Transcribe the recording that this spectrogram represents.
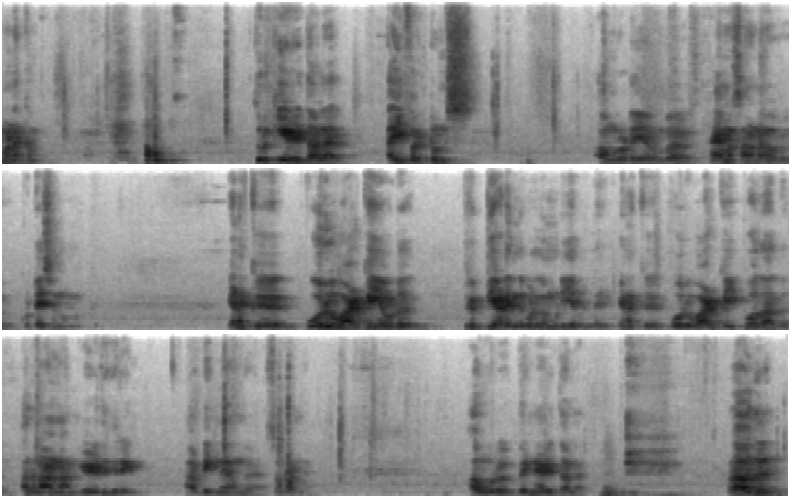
வணக்கம். துருக்கி எழுத்தாளர் ஐஃபர் டுன்ஸ் அவங்களுடைய ரொம்ப ஃபேமஸான ஒரு கொட்டேஷன் ஒன்று எனக்கு ஒரு வாழ்க்கையோடு திருப்தி அடைந்து கொள்ள முடியவில்லை. எனக்கு ஒரு வாழ்க்கை போதாது. அதனால் நான் எழுதுகிறேன் அப்படின்னு அவங்க சொல்கிறாங்க அவங்க ஒரு பெண் எழுத்தாளர். அதாவது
